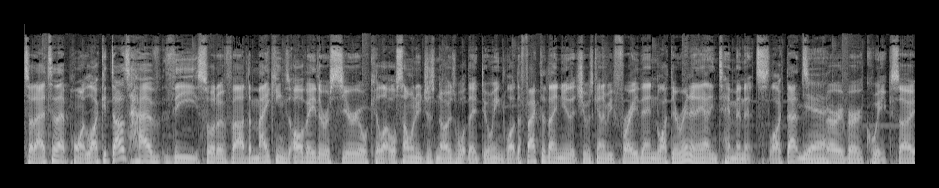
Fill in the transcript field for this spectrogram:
sort of add to that point, like it does have the sort of uh, the makings of either a serial killer or someone who just knows what they're doing. Like the fact that they knew that she was going to be free, then like they're in and out in ten minutes, like that's Yeah. very very quick. So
